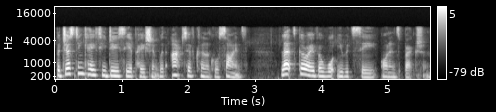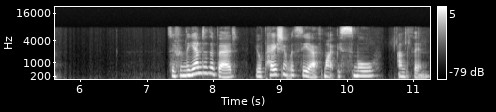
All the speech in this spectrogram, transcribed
But just in case you do see a patient with active clinical signs, let's go over what you would see on inspection. So from the end of the bed, your patient with CF might be small and thin.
